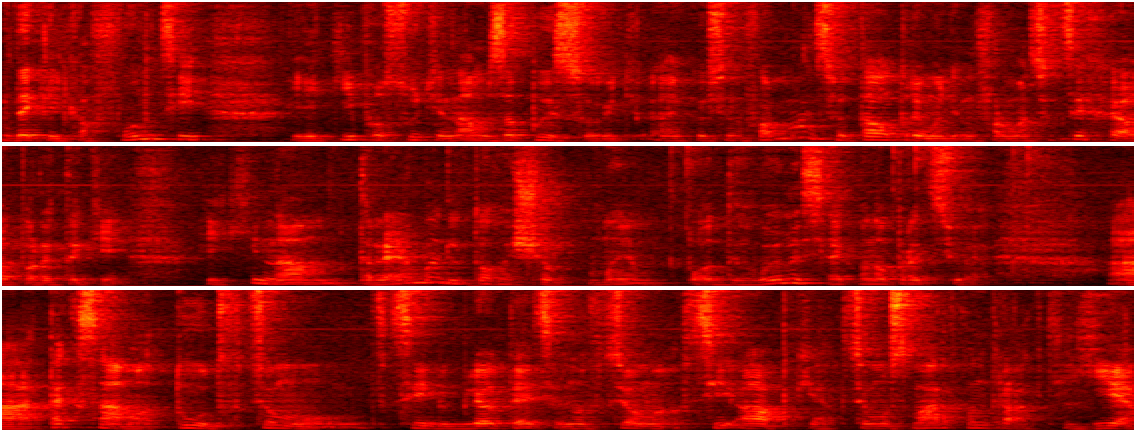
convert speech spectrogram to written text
декілька функцій, які по суті нам записують якусь інформацію та отримують інформацію. Це хелпери такі, які нам треба для того, щоб ми подивилися, як воно працює. А так само тут, в цьому, в цій бібліотеці, ну в цьому, в цій апці, в цьому смарт-контракті є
